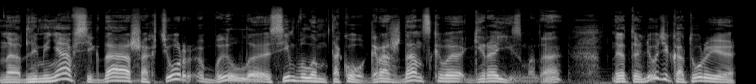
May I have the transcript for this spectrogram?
э, для меня всегда шахтер был э, символом такого гражданского героизма, да. Это люди, которые,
